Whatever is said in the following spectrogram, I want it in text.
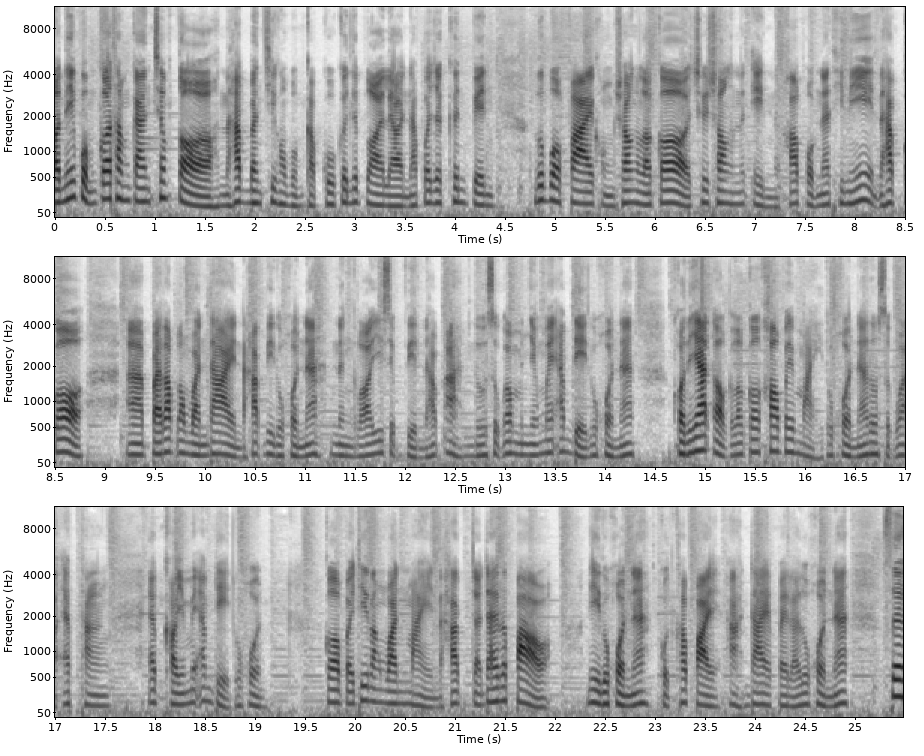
ตอนนี้ผมก็ทำการเชื่อมต่อนะครับบัญชีของผมกับ Google เรียบร้อยแล้วนะครับก็จะขึ้นเป็นรูปโปรไฟล์ของช่องแล้วก็ชื่อช่องนั่นเองนะครับผมนะทีนี้นะครับก็ไปรับรางวัลได้นะครับนี่ทุกคนนะ 120เหรียญนะครับอะรู้สึกว่ามันยังไม่อัปเดตทุกคนนะขออนุญาตออกแล้วก็เข้าไปใหม่ทุกคนนะรู้สึกว่าแอปทางแอปเขายังไม่อัปเดตทุกคน ก็ไปที่รางวัลใหม่นะครับจะได้หรือเปล่า นี่ทุกคนนะกดเข้าไปอะได้ไปแล้วทุกคนนะซึ่ง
